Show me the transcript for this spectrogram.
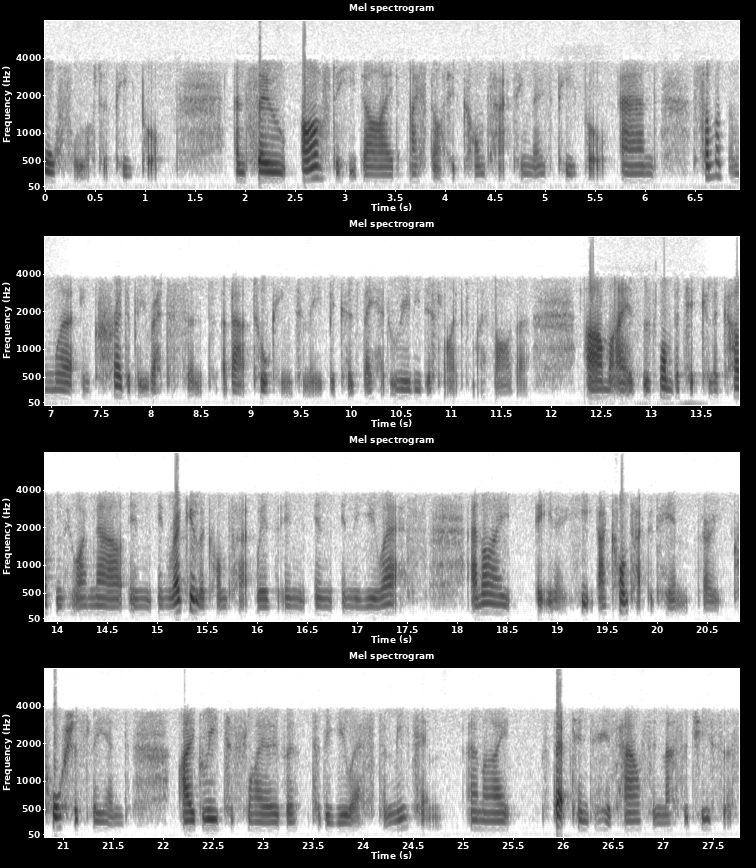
awful lot of people. And so after he died, I started contacting those people, and some of them were incredibly reticent about talking to me because they had really disliked my father. Um, I, there's one particular cousin who I'm now in, in regular contact with in, in, in the US, and I, you know, he, I contacted him very cautiously, and I agreed to fly over to the US to meet him. And I stepped into his house in Massachusetts,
